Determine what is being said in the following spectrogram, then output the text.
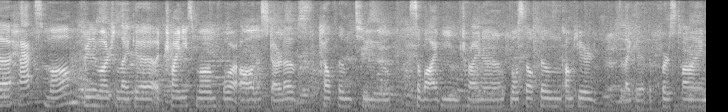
the HAX mom, pretty much like a, a Chinese mom for all the startups. Help them to survive in China. Most of them come here like uh, the first time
